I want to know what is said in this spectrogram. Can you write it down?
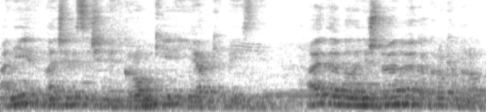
они начали сочинять громкие и яркие песни. А это было не что иное, как рок-н-ролл.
